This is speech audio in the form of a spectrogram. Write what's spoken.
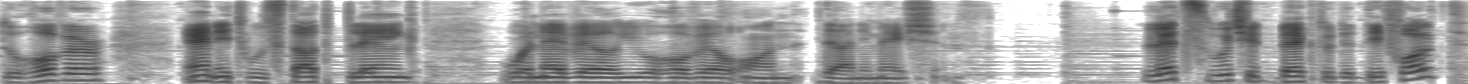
to hover and it will start playing whenever you hover on the animation. Let's switch it back to the default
